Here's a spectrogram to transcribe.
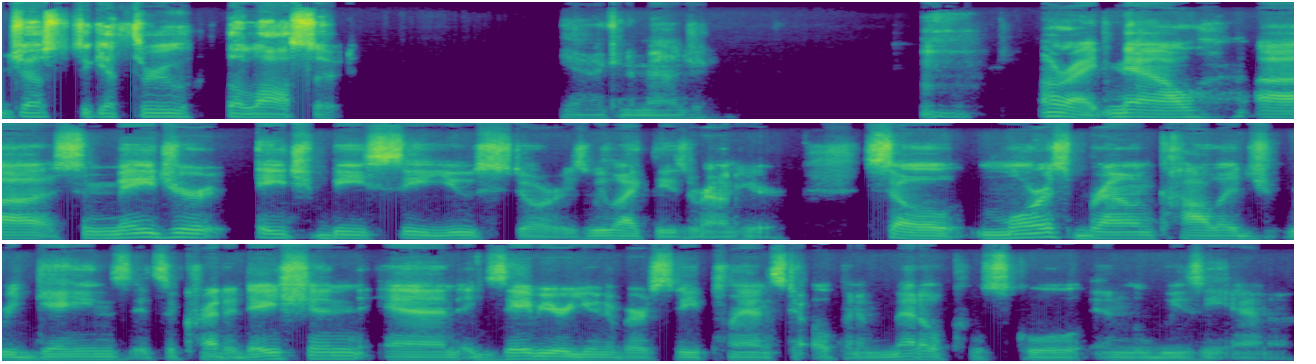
just to get through the lawsuit. Yeah, I can imagine. Mhm. All right. Now, uh, some major HBCU stories. We like these around here. So, Morris Brown College regains its accreditation, and Xavier University plans to open a medical school in Louisiana.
